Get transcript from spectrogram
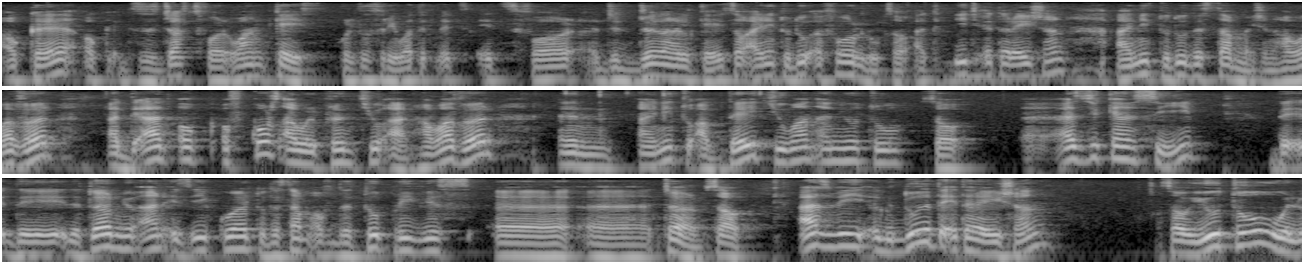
okay okay this is just for one case equal to 3 what if it's it's for a general case? So I need to do a for loop. So at each iteration I need to do this summation. However at the end of, of course I will print un however and I need to update u1 and u2 so uh, as you can see the, the, the term un is equal to the sum of the two previous uh, uh, terms. So as we do the iteration so u2 will,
